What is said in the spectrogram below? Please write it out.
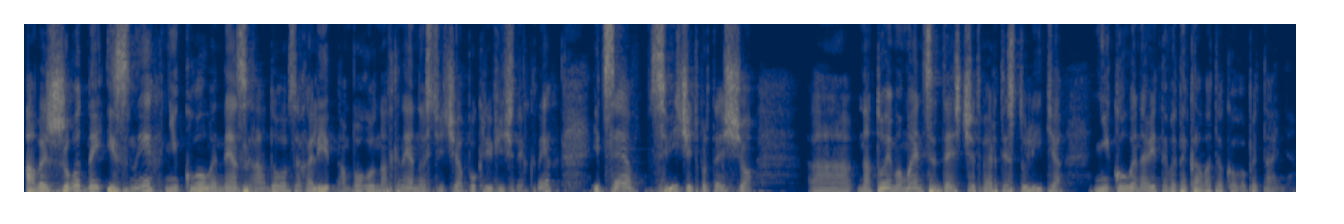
Але жодний із них ніколи не згадував взагалі там богонатхненності чи апокрифічних книг. І це свідчить про те, що а, на той момент, це десь четверте століття, ніколи навіть не виникало такого питання:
